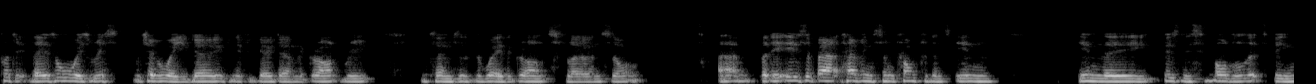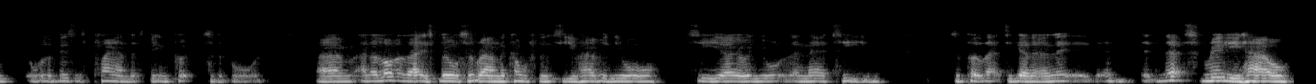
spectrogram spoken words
put it, there's always risk, whichever way you go, even if you go down the grant route in terms of the way the grants flow and so on. Um, but it is about having some confidence in in the business model that's being or the business plan that's being put to the board. Um, and a lot of that is built around the confidence you have in your CEO and your and their team to put that together. And it, it, it, that's really how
